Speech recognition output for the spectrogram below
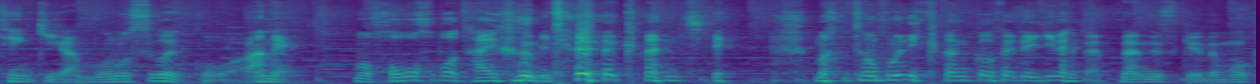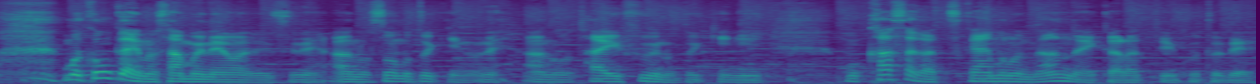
天気がものすごいこう雨もうほぼほぼ台風みたいな感じで まともに観光ができなかったんですけれども、まあ、今回のサムネはですねあのその時のねあの台風の時にもう傘が使い物にならないからということで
